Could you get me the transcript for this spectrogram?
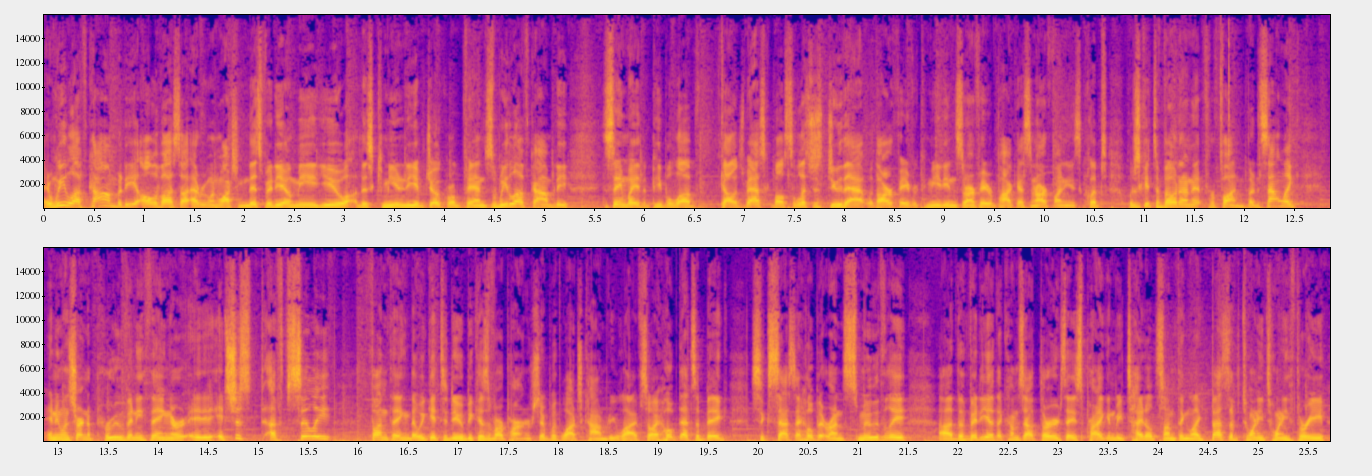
And we love comedy. All of us, uh, everyone watching this video, me, you, uh, this community of Joke WRLD fans, we love comedy the same way that people love college basketball. So let's just do that with our favorite comedians and our favorite podcasts and our funniest clips. We'll just get to vote on it for fun. But it's not like anyone's trying to prove anything, or it, it's just a silly, fun thing that we get to do because of our partnership with Watch Comedy Live. So I hope that's a big success. I hope it runs smoothly. Uh, the video that comes out Thursday is probably going to be titled something like Best of 2023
